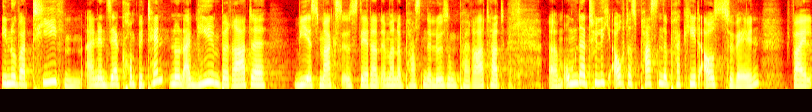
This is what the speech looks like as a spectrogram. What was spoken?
innovativen, einen sehr kompetenten und agilen Berater, wie es Max ist, der dann immer eine passende Lösung parat hat, ähm, um natürlich auch das passende Paket auszuwählen, weil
